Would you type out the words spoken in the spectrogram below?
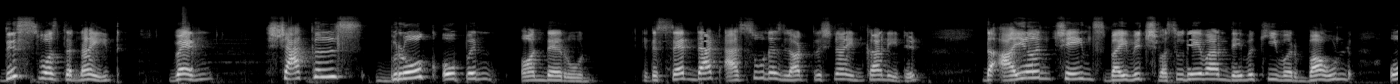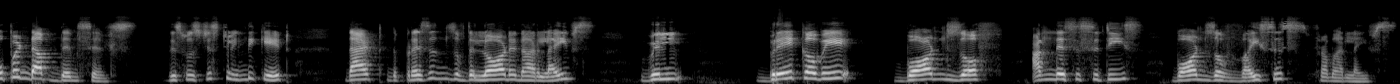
This was the night when shackles broke open on their own. It is said that as soon as Lord Krishna incarnated, the iron chains by which Vasudeva and Devaki were bound opened up themselves. This was just to indicate that the presence of the Lord in our lives will break away bonds of unnecessities, bonds of vices from our lives.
